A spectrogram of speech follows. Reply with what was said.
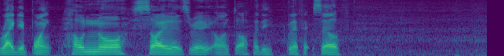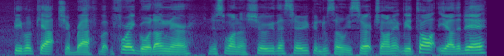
Ragged Point, how no soil is really on top of the cliff itself. People catch your breath, but before I go down there, just want to show you this here. You can do some research on it. We talked the other day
